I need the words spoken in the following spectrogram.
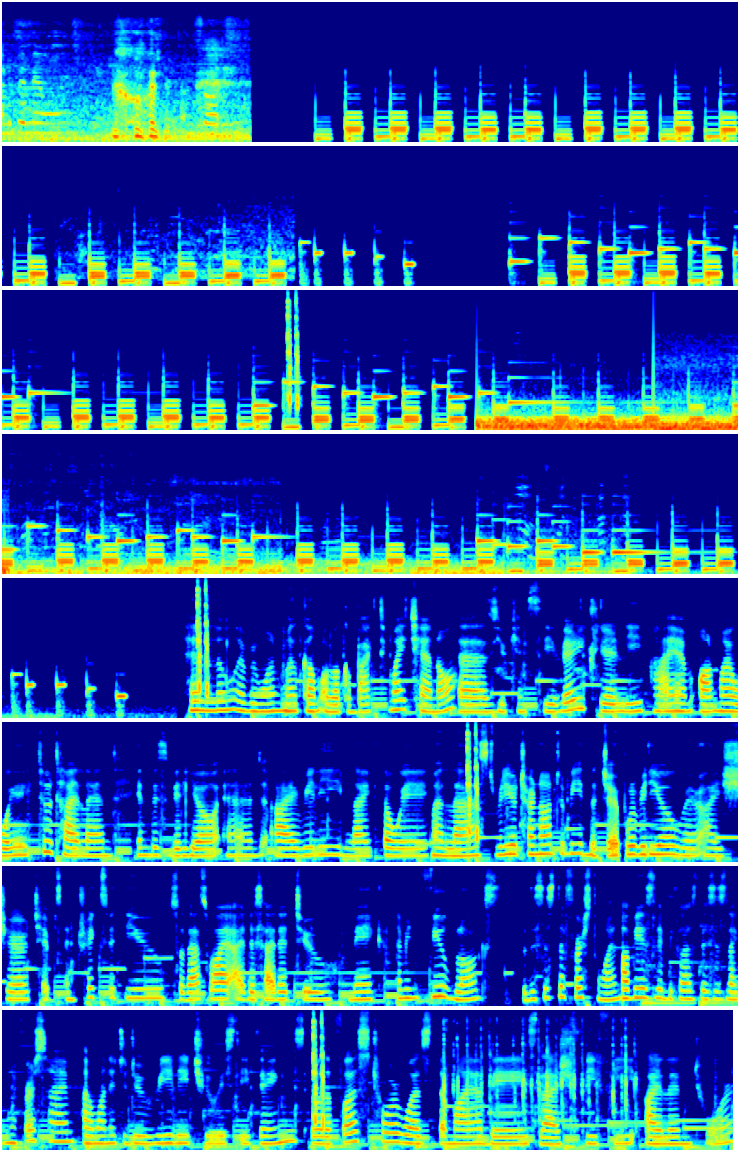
Olha o PM1. Sorry. Welcome or welcome back to my channel. As you can see very clearly, I am on my way to Thailand in this video and I really like the way my last video turned out to be, the Jaipur video where I share tips and tricks with you. So that's why I decided to make, I mean, few vlogs. So this is the first one. Obviously because this is like my first time, I wanted to do really touristy things. So the first tour was the Maya Bay slash Phi Island tour.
